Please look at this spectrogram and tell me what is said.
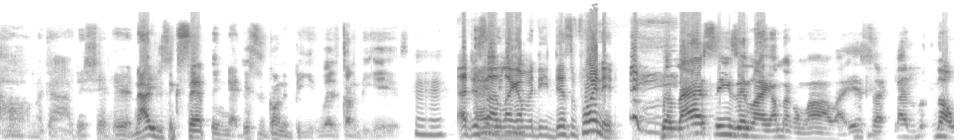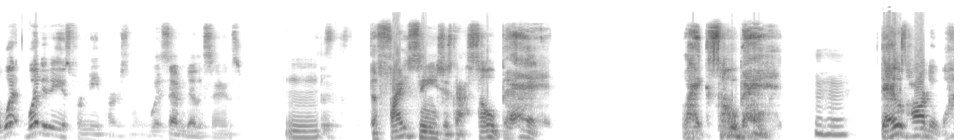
Oh my god, this shit here. Now you're just accepting that this is gonna be what it's gonna be is. Mhm. I just And sound like I'm gonna be disappointed. The last season, like I'm not gonna lie, like it's like, like no, what what it is for me personally with Seven Deadly Sins, Mm. the fight scenes just got so bad, like so bad Mhm. That was hard to watch.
